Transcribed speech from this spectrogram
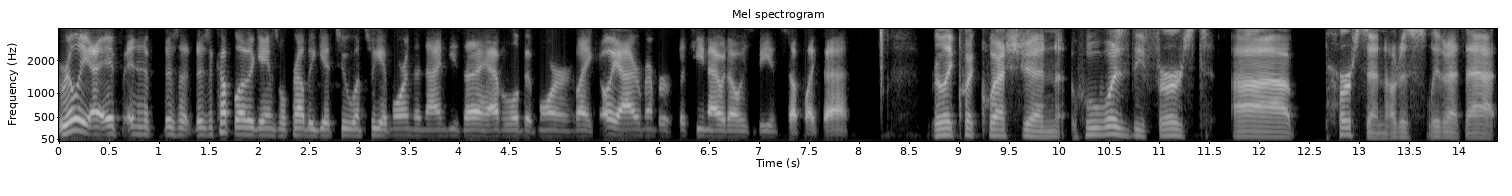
Really, if and if there's a there's a couple other games we'll probably get to once we get more in the '90s that I have a little bit more like, "Oh yeah, I remember the team I would always be" and stuff like that. Really quick question: Who was the first uh person? I'll just leave it at that.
